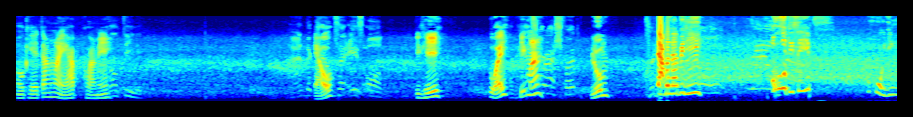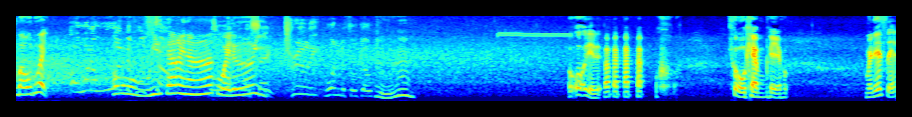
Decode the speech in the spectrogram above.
โอเคตั้งใหม่ครับขวานี้เดี๋ยวอีกที สวยพลิกมา ลุม ดับบันดันไปที โอ้โหทีสิบโอ้โห ยิงเบาด้วย โอ้โหได้นะ สวยเลยอโอ้โหเดี๋ยวแป๊บแป๊บแป๊บโอ้โหโชว์แคมเปลไม่ได้เซต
